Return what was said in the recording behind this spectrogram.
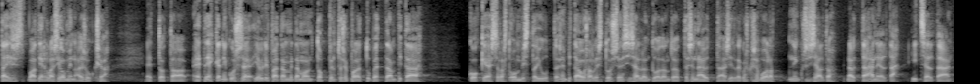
Tai siis vaatii erilaisia ominaisuuksia. Et tota, et ehkä niin kuin se, ja ylipäätään mitä mä oon oppinut tosi paljon, että tubettajan pitää – kokea sellaista omistajuutta ja sen pitää osallistua sen sisällön tuotantoon, jotta se näyttää siltä, koska se voi olla, niin kuin se sisältö näyttää häneltä itseltään.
